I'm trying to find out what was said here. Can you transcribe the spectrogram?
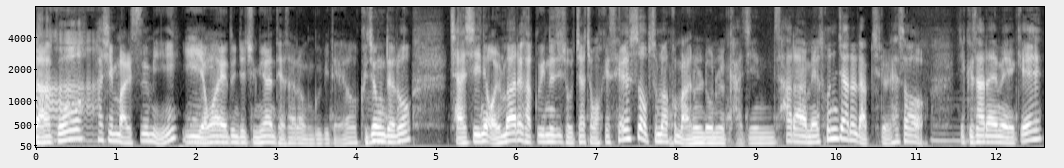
라고 하신 말씀이 이 예. 영화에도 이제 중요한 대사로 언급이 돼요. 그 정도로 자신이 얼마를 갖고 있는지조차 정확히 셀 수 없을 만큼 많은 돈을 가진 사람의 손자를 납치를 해서 이제 그 사람에게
